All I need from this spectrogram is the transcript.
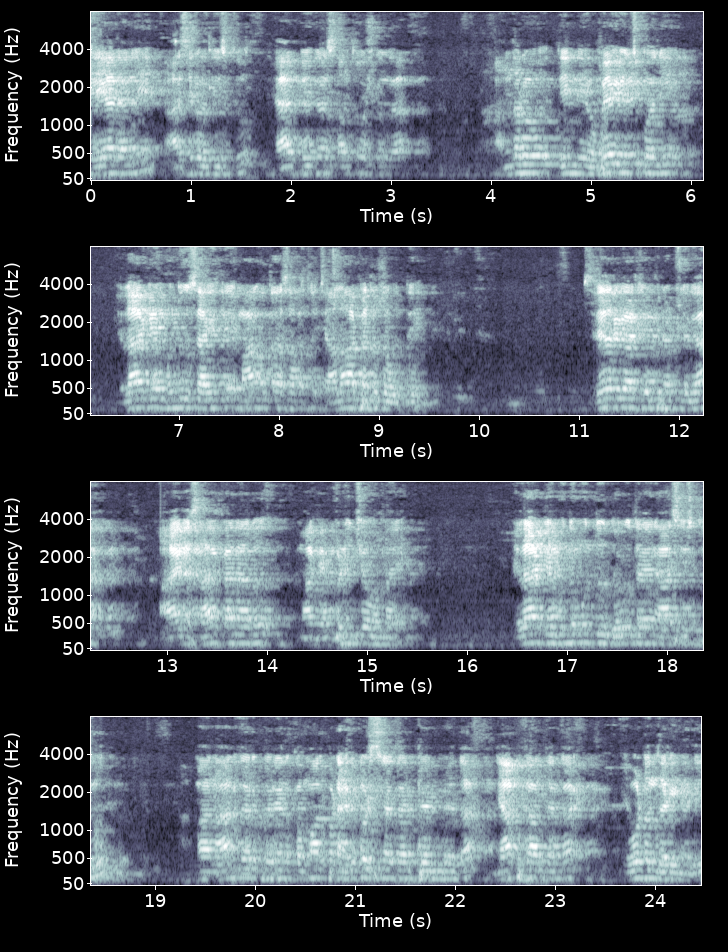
చేయాలని ఆశీర్వదిస్తూ హ్యాపీగా సంతోషంగా అందరూ దీన్ని ఉపయోగించుకొని ఇలాగే ముందుకు సాగితే మానవతా సంస్థ చాలా పెద్దదవుద్ది. శ్రీధర్ గారు చెప్పినట్లుగా ఆయన సహకారాలు మాకు ఎప్పటి నుంచో ఉన్నాయి. ఇలాంటి ముందు ముందు దొరుకుతాయని ఆశిస్తూ మా నాన్నగారి పేరైన కొమ్మాలపడి హరికృష్ణ గారి పేరు మీద జ్ఞాపకార్థంగా ఇవ్వడం జరిగినది.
